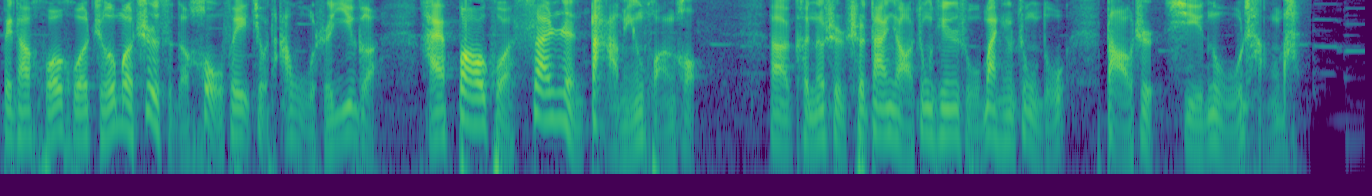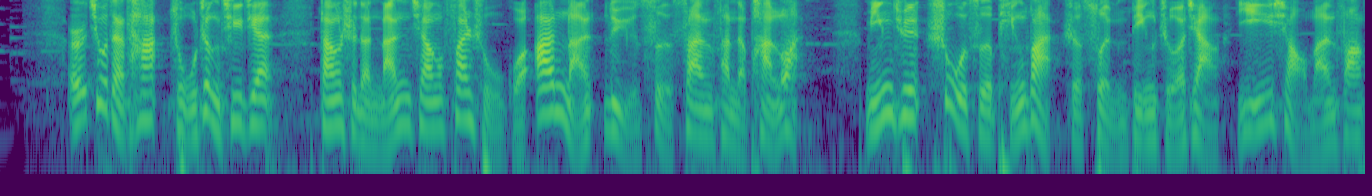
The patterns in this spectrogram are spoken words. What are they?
被他活活折磨致死的后妃就达五十一个，还包括三任大明皇后。啊，可能是吃丹药、重金属、慢性中毒导致喜怒无常吧。而就在他主政期间，当时的南疆藩属国安南屡次三番的叛乱，明军数次平叛，是损兵折将，贻笑蛮方。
